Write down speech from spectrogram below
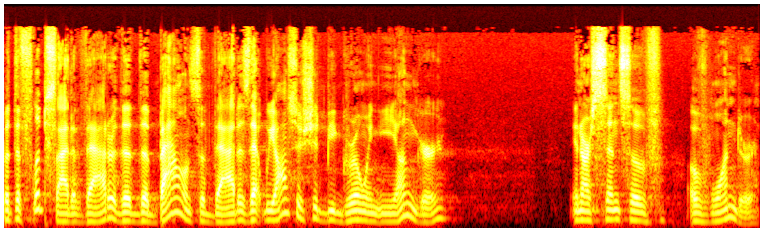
But the flip side of that, or the, the balance of that, is that we also should be growing younger in our sense of, of wonder.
